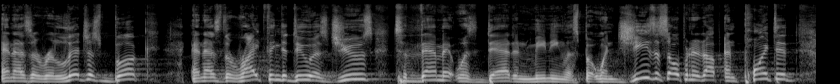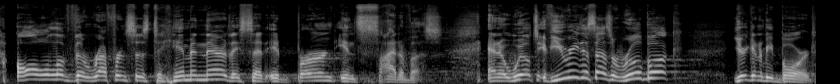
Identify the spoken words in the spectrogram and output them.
and as a religious book and as the right thing to do as Jews, to them it was dead and meaningless. But when Jesus opened it up and pointed all of the references to him in there, they said it burned inside of us. And it will, too. if you read this as a rule book, you're gonna be bored.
